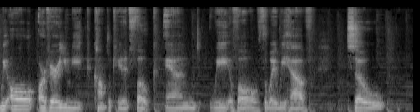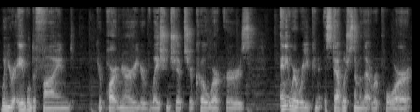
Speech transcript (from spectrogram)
We all are very unique, complicated folk, and we evolve the way we have. So when you're able to find your partner, your relationships, your coworkers, anywhere where you can establish some of that rapport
